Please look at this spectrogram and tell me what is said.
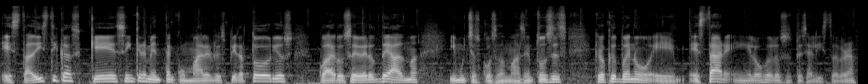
estadísticas que se incrementan con males respiratorios, cuadros severos de asma y muchas cosas más. Entonces, creo que es bueno eh, estar en el ojo de los especialistas, ¿verdad?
